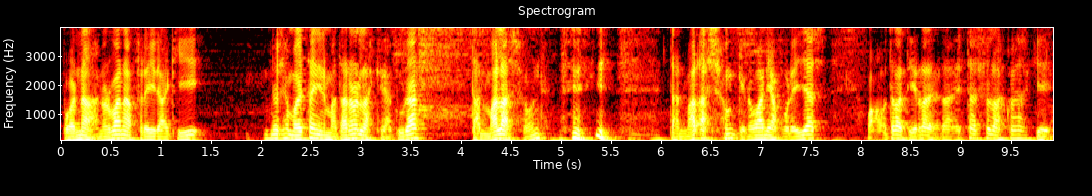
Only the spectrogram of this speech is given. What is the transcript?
Pues nada, nos van a freír aquí. No se molestan ni en matarnos las criaturas. Tan malas son. Tan malas son que no van a por ellas. Wow, otra tierra, de verdad. Estas son las cosas que...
